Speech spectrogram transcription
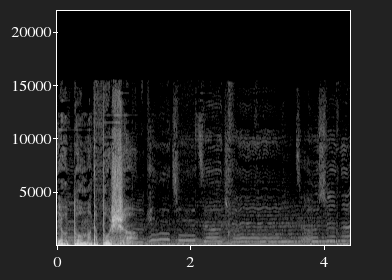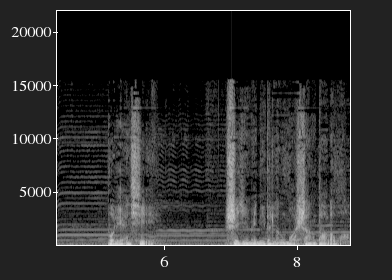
有多么的不舍。不联系。是因为你的冷漠伤到了我，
